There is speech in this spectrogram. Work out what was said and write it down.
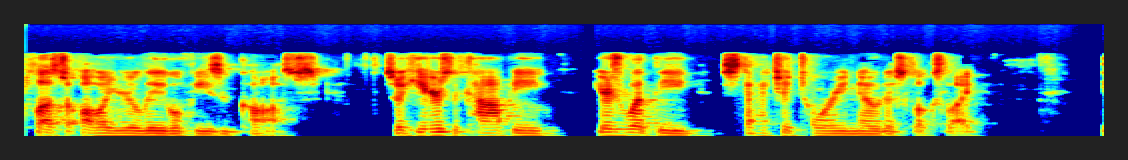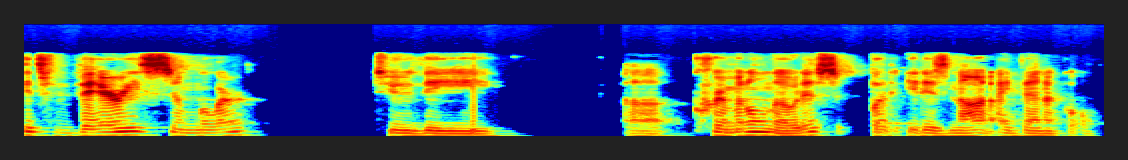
plus all your legal fees and costs. So here's a copy. Here's what the statutory notice looks like. It's very similar to the uh, criminal notice, but it is not identical.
